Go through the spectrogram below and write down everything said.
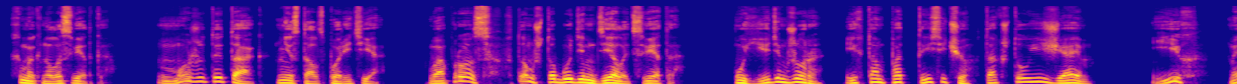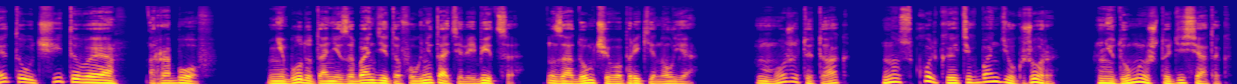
— хмыкнула Светка. «Может и так», — не стал спорить я. «Вопрос в том, что будем делать, Света». «Уедем, Жора. Их там под тысячу, так что уезжаем». «Их — это учитывая рабов. Не будут они за бандитов-угнетателей биться», — задумчиво прикинул я. «Может и так. Но сколько этих бандюк, Жора? Не думаю, что десяток.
